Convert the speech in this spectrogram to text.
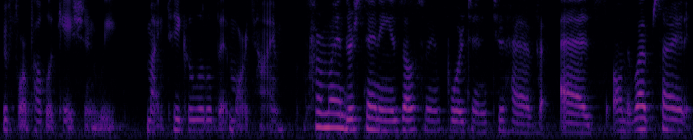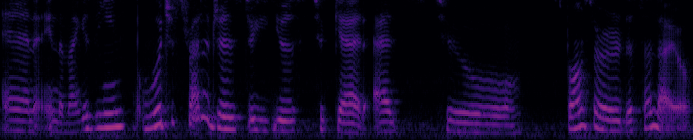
before publication, we might take a little bit more time. From my understanding, it's also important to have ads on the website and in the magazine. Which strategies do you use to get ads to sponsor the Sundial?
